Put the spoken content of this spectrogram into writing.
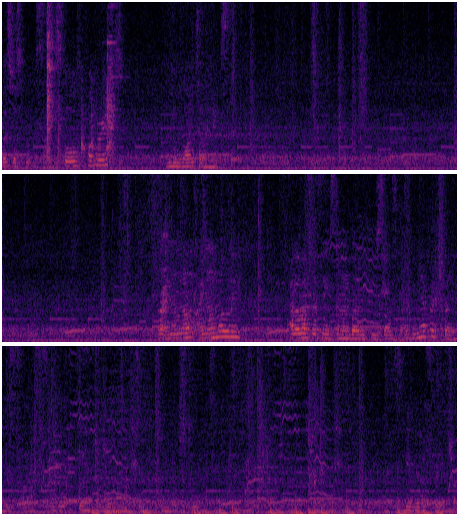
Let's just put this on the stove, cover it, and move on to our next step. Right, now, I normally add a lot of things to my barbecue sauce, but I've never tried this sauce. I don't think I'm gonna have to do too much to it. Let's give it a fair try.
